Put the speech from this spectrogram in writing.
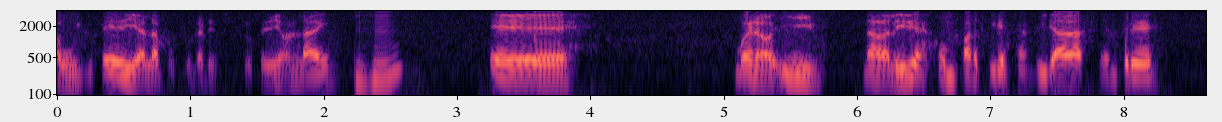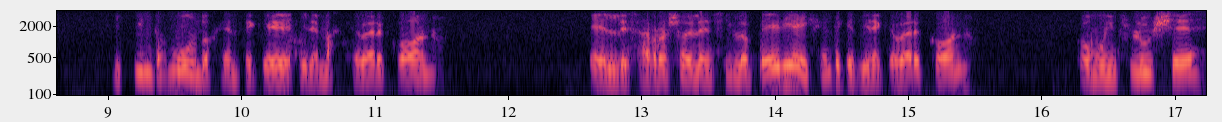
Wikipedia, la popular enciclopedia online. Eh, bueno, y nada, la idea es compartir estas miradas entre distintos mundos, gente que tiene más que ver con el desarrollo de la enciclopedia y gente que tiene que ver con cómo influye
